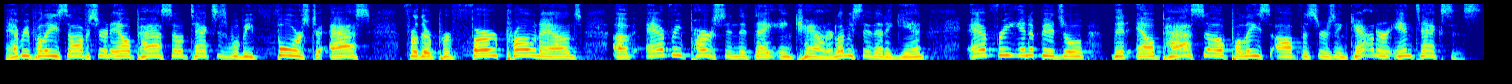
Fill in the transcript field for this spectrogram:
every police officer in El Paso, Texas will be forced to ask for their preferred pronouns of every person that they encounter. Let me say that again. Every individual that El Paso police officers encounter in Texas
